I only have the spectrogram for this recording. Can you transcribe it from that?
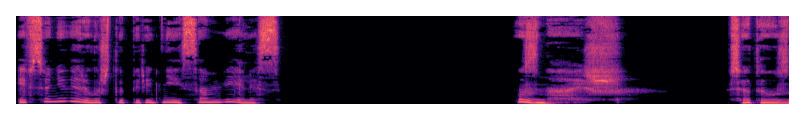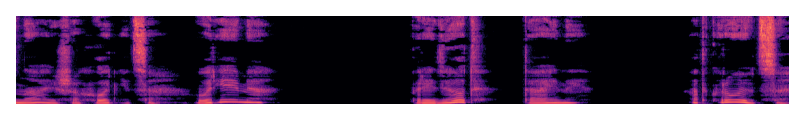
и все не верила, что перед ней сам Велес? Узнаешь. Все ты узнаешь, охотница. Время придет, тайны откроются.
